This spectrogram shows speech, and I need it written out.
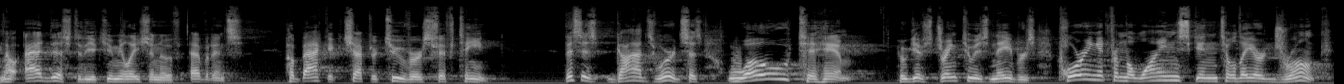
Now add this to the accumulation of evidence. Habakkuk chapter 2 verse 15. This is God's word it says, woe to him who gives drink to his neighbors, pouring it from the wineskin till they are drunk.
